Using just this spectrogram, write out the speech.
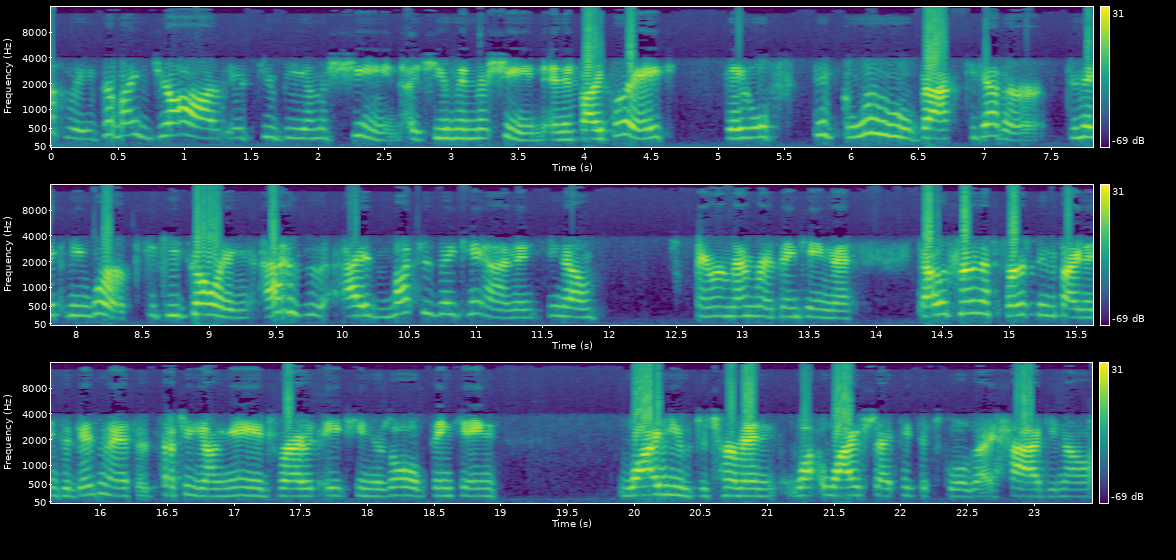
athlete, so my job is to be a machine, a human machine, and if I break, they will stick glue back together to make me work to keep going as as much as they can. And you know, I remember thinking that that was kind of the first insight into business at such a young age, where I was 18 years old, thinking why do you determine why, why should I pick the school that I had? You know,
